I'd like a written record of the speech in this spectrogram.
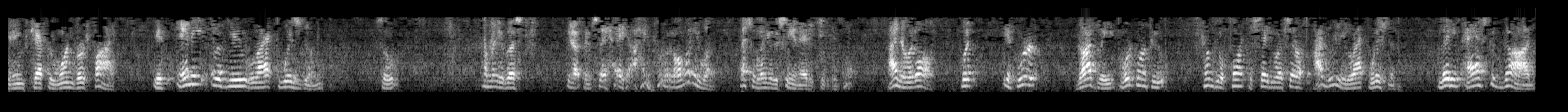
James chapter 1, verse 5. If any of you lack wisdom, so how many of us get up and say, hey, I know it all anyway? That's a Laodicean attitude, isn't it? I know it all. But if we're godly, we're going to come to a point to say to ourselves, I really lack wisdom. Let him ask of God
